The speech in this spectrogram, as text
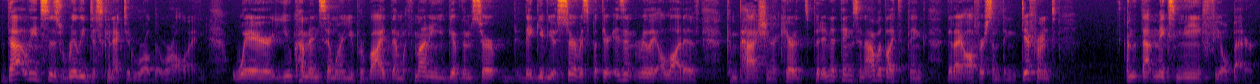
that leads to this really disconnected world that we're all in, where you come in somewhere, you provide them with money, you give them serve, they give you a service, but there isn't really a lot of compassion or care that's put into things. And I would like to think that I offer something different, and that that makes me feel better,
